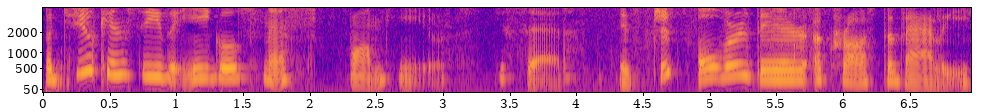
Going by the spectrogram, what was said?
but you can see the eagle's nest from here, he said. It's just over there across the valley.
